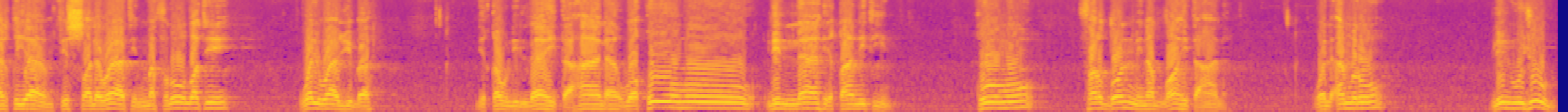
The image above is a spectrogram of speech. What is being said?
القيام في الصلوات المفروضة والواجبة. لقول الله تعالى وقوموا لله قانتين قوموا فرض من الله تعالى. والأمر للوجوب.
